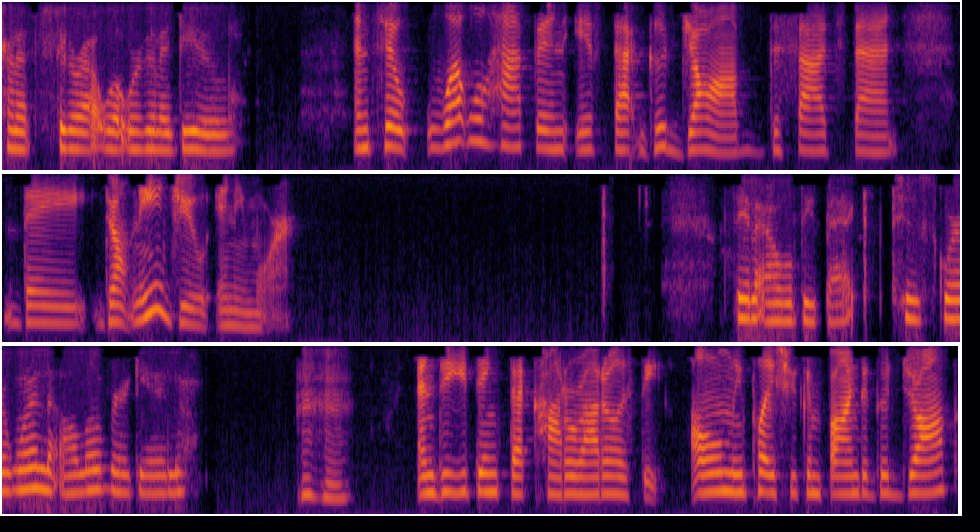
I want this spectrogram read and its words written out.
kind of figure out what we're going to do. And so what will happen if that good job decides that they don't need you anymore? Then I will be back to square one all over again. Mhm. And do you think that Colorado is the only place you can find a good job?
